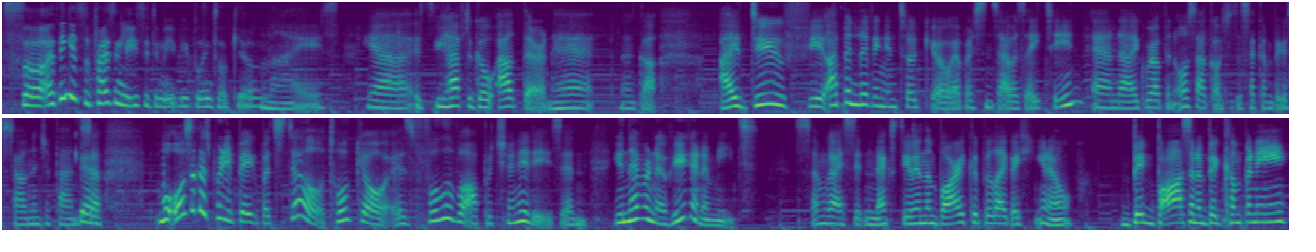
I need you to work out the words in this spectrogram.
so I think it's surprisingly easy to meet people in Tokyo. Nice. Yeah, it's you have to go out there and hey, I do feel I've been living in Tokyo ever since I was 18, and I grew up in Osaka, which is the second biggest town in Japan. Yeah. So well, Osaka's pretty big, but still, Tokyo is full of opportunities, and you never know who you're gonna meet. Some guy sitting next to you in the bar could be like a you know big boss in a big company,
